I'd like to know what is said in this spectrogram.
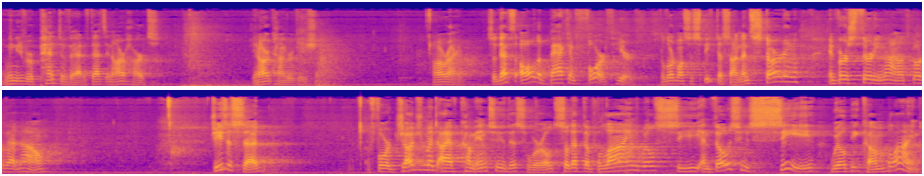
And we need to repent of that if that's in our hearts, in our congregation. All right. So that's all the back and forth here the Lord wants to speak to us on. And starting in verse 39, let's go to that now. Jesus said, For judgment I have come into this world, so that the blind will see, and those who see will become blind.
